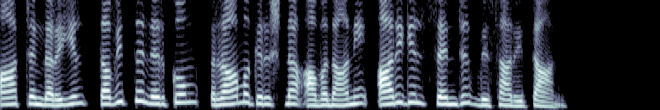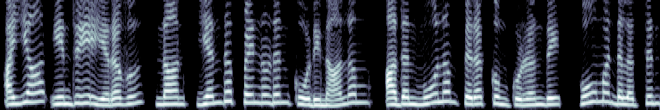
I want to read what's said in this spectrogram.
ஆற்றங்கரையில் தவித்து நிற்கும் ராமகிருஷ்ண அவதானி அருகில் சென்று விசாரித்தான். ஐயா இன்றைய இரவு நான் எந்த பெண்ணுடன் கூடினாலும் அதன் மூலம் பிறக்கும் குழந்தை பூமண்டலத்தின்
